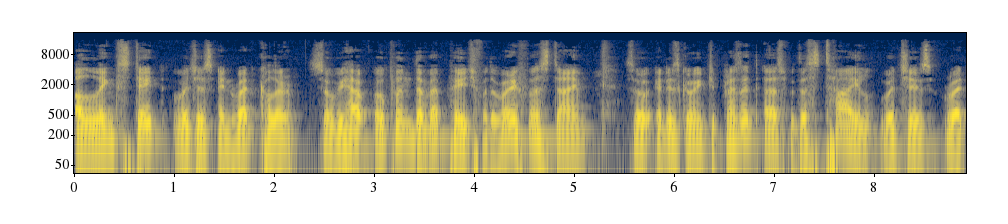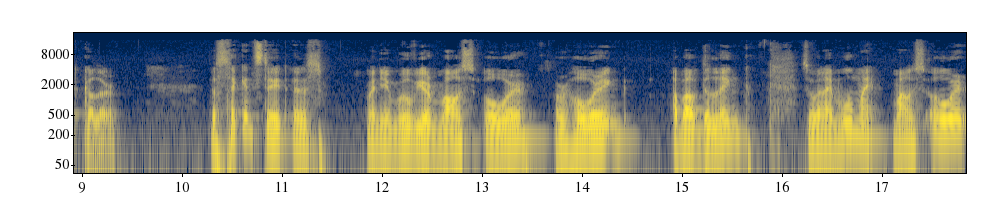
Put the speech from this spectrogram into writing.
a link state which is in red color. So we have opened the web page for the very first time. So it is going to present us with a style which is red color the second state is when you move your mouse over or hovering above the link. So when I move my mouse over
